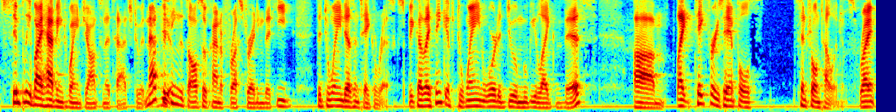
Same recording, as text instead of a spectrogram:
simply by having Dwayne Johnson attached to it. And that's the Yeah. thing that's also kind of frustrating that he that Dwayne doesn't take risks because I think if Dwayne were to do a movie like this, um, like take for example Central Intelligence, right?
